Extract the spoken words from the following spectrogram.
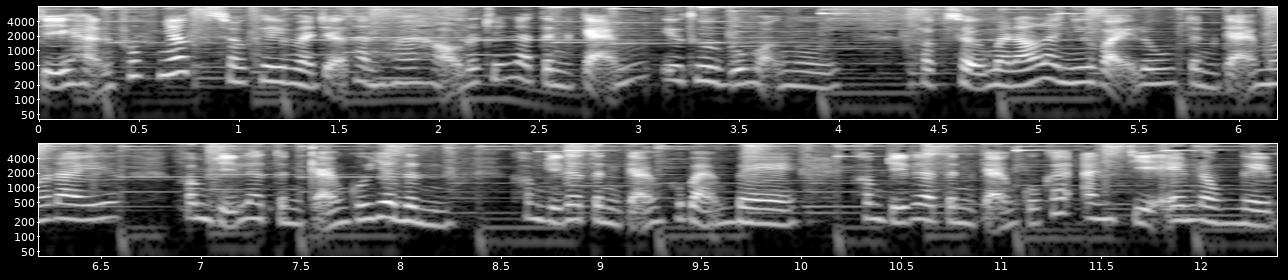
chị hạnh phúc nhất sau khi mà trở thành hoa hậu đó chính là tình cảm yêu thương của mọi người. Thật sự mà nói là như vậy luôn tình cảm ở đây không chỉ là tình cảm của gia đình không chỉ là tình cảm của bạn bè, không chỉ là tình cảm của các anh chị em đồng nghiệp,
